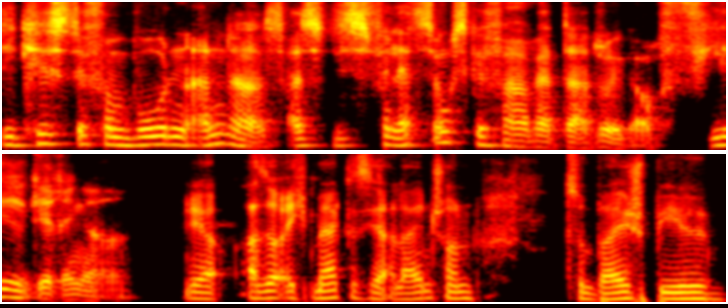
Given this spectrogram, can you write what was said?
die Kiste vom Boden anders. Also die Verletzungsgefahr wird dadurch auch viel geringer. Ja, also ich merke das ja allein schon, zum Beispiel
